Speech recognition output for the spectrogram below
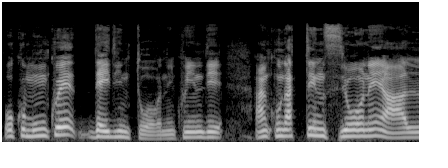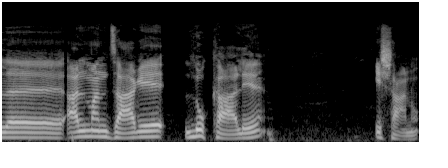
o comunque dei dintorni, quindi anche un'attenzione al, al mangiare locale e sano.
